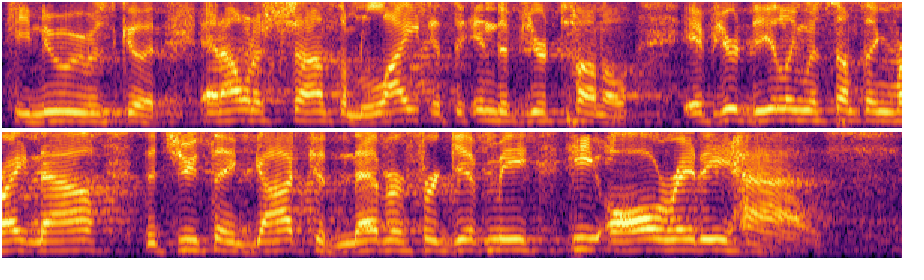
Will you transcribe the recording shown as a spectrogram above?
He knew he was good. And I want to shine some light at the end of your tunnel. If you're dealing with something right now that you think God could never forgive me, he already has.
